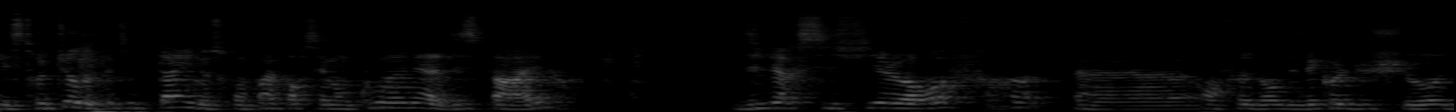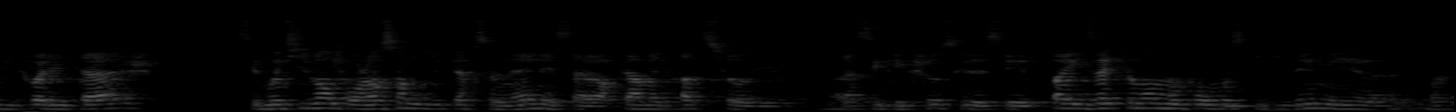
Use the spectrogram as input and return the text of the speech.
Les structures de petite taille ne seront pas forcément condamnées à disparaître. Diversifier leur offre euh, en faisant des écoles du chiot, du toilettage, c'est motivant pour l'ensemble du personnel et ça leur permettra de survivre. Voilà, c'est quelque chose, c'est- pas exactement mot pour mot ce qu'il disait, mais euh, voilà,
